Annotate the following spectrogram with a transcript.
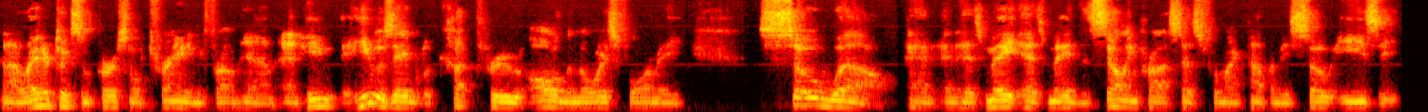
And I later took some personal training from him, and he he was able to cut through all of the noise for me so well and, and has made has made the selling process for my company so easy.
